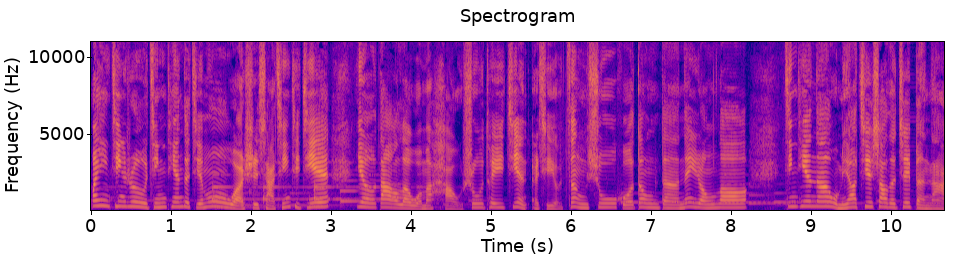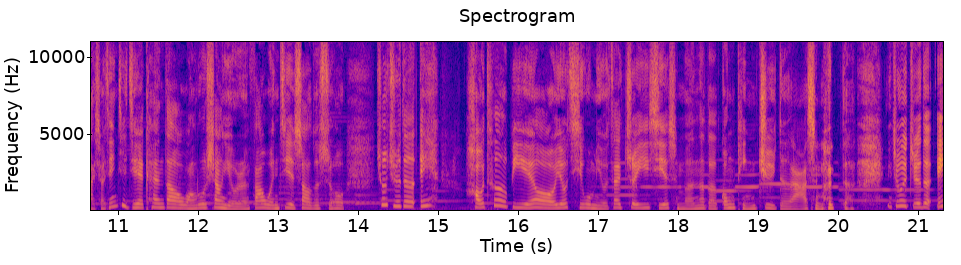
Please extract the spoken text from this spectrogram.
欢迎进入今天的节目，我是小青姐姐，又到了我们好书推荐，而且有赠书活动的内容喽。今天呢，我们要介绍的这本啊，小青姐姐看到网络上有人发文介绍的时候，就觉得哎。诶好特别哦，尤其我们有在追一些什么那个宫廷剧的啊什么的，你就会觉得哎，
